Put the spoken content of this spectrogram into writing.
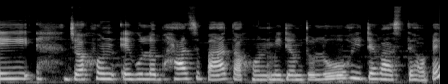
এই যখন এগুলো ভাজবা তখন মিডিয়াম টু লো হিটে ভাজতে হবে।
